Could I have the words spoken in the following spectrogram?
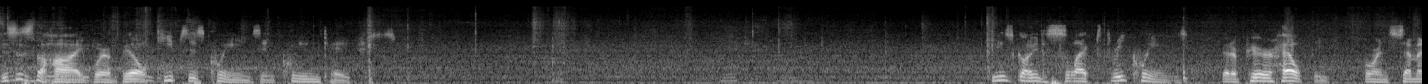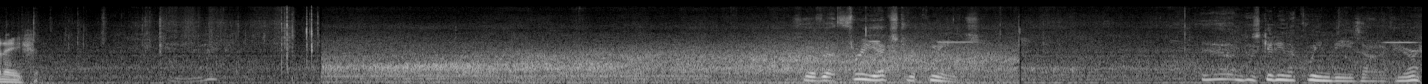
This is the hive where Bill keeps his queens in queen cages. He's going to select three queens that appear healthy for insemination. So I've got three extra queens. Yeah, I'm just getting the queen bees out of here.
